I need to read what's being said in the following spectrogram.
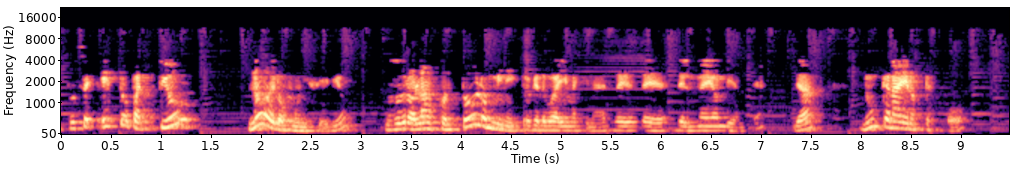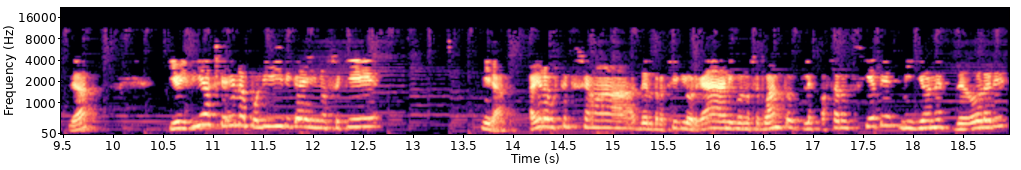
Entonces, esto partió no de los municipios. Nosotros hablamos con todos los ministros que te puedas imaginar del medio ambiente. ¿Ya? Nunca nadie nos pescó. ¿Ya? Y hoy día si hay una política y no sé qué, Mira, hay una cuestión que se llama del reciclo orgánico, no sé cuánto, les pasaron 7 millones de dólares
